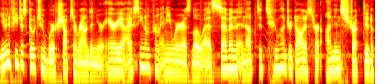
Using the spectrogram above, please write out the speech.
Even if you just go to workshops around in your area, I've seen them from anywhere as low as 7 and up to $200 for uninstructed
